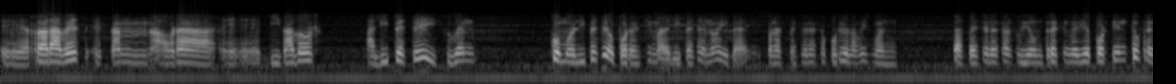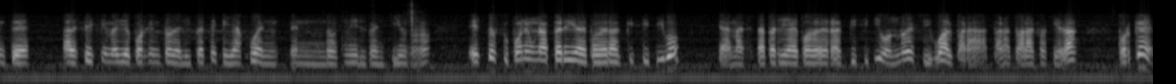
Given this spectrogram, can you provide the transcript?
eh, rara vez están ahora eh, ligados al IPC y suben como el IPC o por encima del IPC, ¿no? Y, la- con las pensiones ocurrió lo mismo. En, las pensiones han subido un 3,5% frente al 6,5% del IPC que ya fue en, en 2021, ¿no? Esto supone una pérdida de poder adquisitivo y además esta pérdida de poder adquisitivo no es igual para, para toda la sociedad. ¿Por qué?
